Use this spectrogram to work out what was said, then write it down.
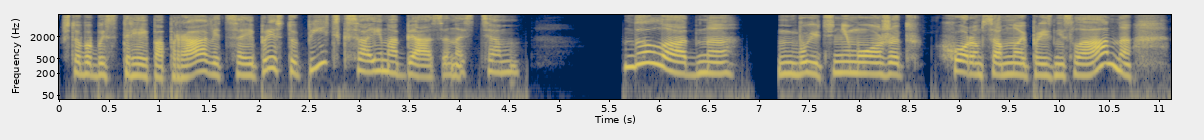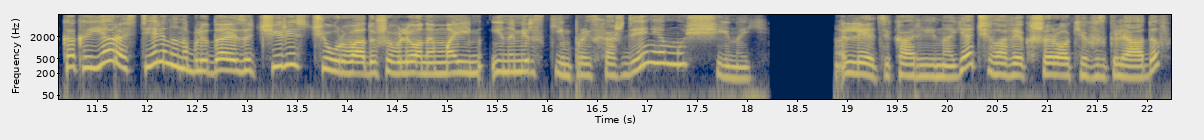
чтобы быстрее поправиться и приступить к своим обязанностям. Да ладно, быть не может, хором со мной произнесла Анна, как и я, растерянно наблюдая за чересчур воодушевленным моим иномирским происхождением мужчиной. «Леди Карина, я человек широких взглядов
